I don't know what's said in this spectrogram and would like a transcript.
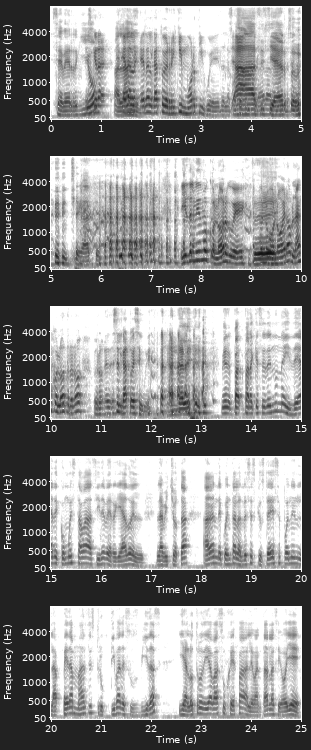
Se verguió. era, era, el gato de Ricky Morty, güey. ah, sí, cierto, Pinche gato. y es del mismo color, güey. No, no era blanco el otro, ¿no? Pero es el gato ese, güey. Ándale. Miren, para que se den una idea de cómo estaba así de vergueado el, la bichota, hagan de cuenta las veces que ustedes se ponen la peda más destructiva de sus vidas y al otro día va su jefa a levantarlas y, oye,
